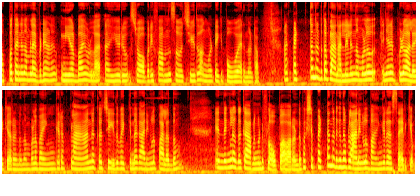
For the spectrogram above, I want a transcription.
അപ്പോൾ തന്നെ നമ്മൾ എവിടെയാണ് നിയർ ബൈ ഉള്ള ഈ ഒരു സ്ട്രോബെറി ഫാം എന്ന് സെർച്ച് ചെയ്തു അങ്ങോട്ടേക്ക് പോകുമായിരുന്നു കേട്ടോ പെട്ടെന്ന് എടുത്ത പ്ലാൻ അല്ലെങ്കിൽ നമ്മൾ ഞാൻ എപ്പോഴും ആലോചിക്കാറുണ്ട് നമ്മൾ ഭയങ്കര പ്ലാനൊക്കെ ചെയ്ത് വെക്കുന്ന കാര്യങ്ങൾ പലതും എന്തെങ്കിലുമൊക്കെ കാരണം കൊണ്ട് ഫ്ലോപ്പ് ആവാറുണ്ട്. പക്ഷേ പെട്ടെന്ന് എടുക്കുന്ന പ്ലാനുകൾ ഭയങ്കര രസമായിരിക്കും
